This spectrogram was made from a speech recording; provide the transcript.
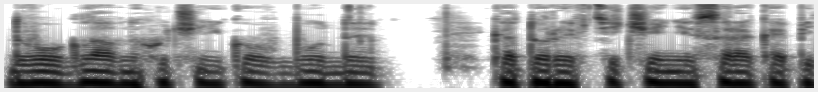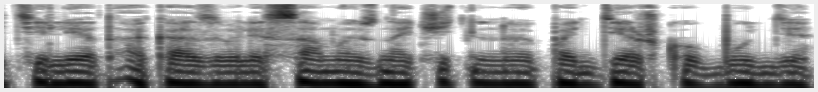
двух главных учеников Будды, которые в течение 45 лет оказывали самую значительную поддержку Будде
